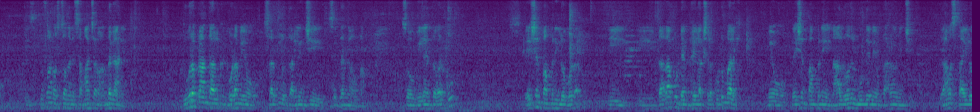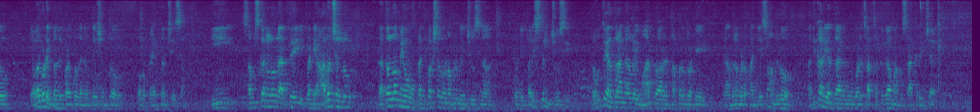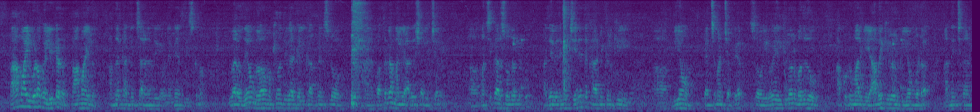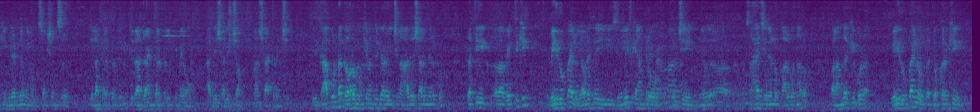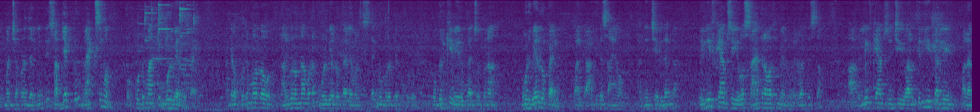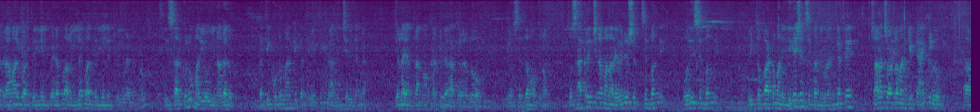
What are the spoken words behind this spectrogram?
ఈ తుఫాన్ వస్తుందనే సమాచారం అందగానే దూర ప్రాంతాలకు కూడా మేము సరుకులు తరలించి సిద్ధంగా ఉన్నాం. సో వీలైనంత వరకు రేషన్ పంపిణీలో కూడా ఈ ఈ దాదాపు డెబ్బై లక్షల కుటుంబాలకి మేము రేషన్ పంపిణీ నాలుగు రోజుల ముందే మేము ప్రారంభించి గ్రామ స్థాయిలో ఎవరు కూడా ఇబ్బంది పడకూడదనే ఉద్దేశంతో ఒక ప్రయత్నం చేశాం. ఈ సంస్కరణలు లేకపోతే ఇటువంటి ఆలోచనలు గతంలో మేము ప్రతిపక్షంలో ఉన్నప్పుడు మేము చూసిన కొన్ని పరిస్థితులు చూసి ప్రభుత్వ యంత్రాంగాల్లో ఈ మార్పు రావాలని తపనతోటి మేము అందరం కూడా పనిచేసాం. అందులో అధికార యంత్రాంగం కూడా చాలా చక్కగా మాకు సహకరించారు. పామ్ ఆయిల్ కూడా ఒక లీటర్ పామ్ ఆయిల్ అందరికి అందించాలనేది ఒక నిర్ణయం తీసుకున్నాం. ఇవాళ ఉదయం గౌరవ ముఖ్యమంత్రి గారి టెలికాన్ఫరెన్స్లో ఆయన కొత్తగా మళ్ళీ ఆదేశాలు ఇచ్చారు. మత్స్యకార సోదరులకు అదేవిధంగా చేనేత కార్మికులకి బియ్యం పెంచమని చెప్పారు. సో ఇరవై ఐదు కిలోల బదులు ఆ కుటుంబాలకి యాభై కిలోల బియ్యం కూడా అందించడానికి ఇమీడియట్గా మేము ఇన్స్ట్రక్షన్స్ జిల్లా కలెక్టర్కి జిల్లా జాయింట్ కలెక్టర్కి మేము ఆదేశాలు ఇచ్చాం మా శాఖ నుంచి. ఇది కాకుండా గౌరవ ముఖ్యమంత్రి గారు ఇచ్చిన ఆదేశాల మేరకు ప్రతి వ్యక్తికి వెయ్యి రూపాయలు ఎవరైతే ఈ రిలీఫ్ క్యాంప్లో వచ్చి సహాయ చర్యల్లో పాల్గొన్నారో వాళ్ళందరికీ కూడా వెయ్యి రూపాయలు ప్రతి ఒక్కరికి ఇవ్వమని చెప్పడం జరిగింది. సబ్జెక్టు మ్యాక్సిమం ఒక కుటుంబానికి మూడు వేల రూపాయలు. అంటే ఒక కుటుంబంలో నలుగురు ఉన్నా కూడా మూడు వేల రూపాయలు ఇవ్వాల్సి వస్తే ముగ్గురు అంటే ముగ్గురు ముగ్గురికి వెయ్యి రూపాయలు చొప్పున మూడు వేల రూపాయలు వాళ్ళకి ఆర్థిక సాయం అందించే విధంగా రిలీఫ్ క్యాంప్స్ ఈరోజు సాయంత్రం వరకు మేము నిర్వర్తిస్తాం. ఆ రిలీఫ్ క్యాంప్స్ నుంచి వాళ్ళు తిరిగి తరలి వాళ్ళ గ్రామాలకి వాళ్ళు తిరిగి వెళ్ళిపోయేటప్పుడు వాళ్ళ ఇళ్ళకి వాళ్ళు తిరిగి వెళ్ళి వెళ్ళిపోయేటప్పుడు ఈ సరుకులు మరియు ఈ నగదు ప్రతి కుటుంబానికి ప్రతి వ్యక్తికి మేము అందించే విధంగా జిల్లా యంత్రాంగం కరెక్ట్గా ఆధ్వర్యంలో మేము సిద్ధమవుతున్నాం. సో సహకరించిన మన రెవెన్యూ సిబ్బంది పోలీస్ సిబ్బంది వీటితో పాటు మన ఇరిగేషన్ సిబ్బంది కూడా. ఎందుకంటే చాలా చోట్ల మనకి ట్యాంకులు ఆ,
